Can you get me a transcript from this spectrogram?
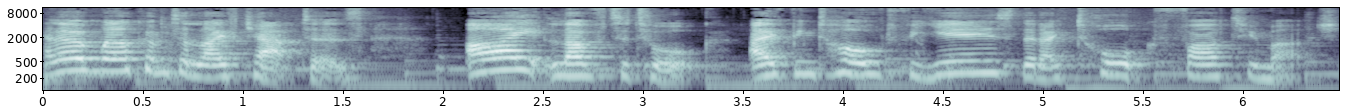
Hello and welcome to Life Chapters. I love to talk. I've been told for years that I talk far too much.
